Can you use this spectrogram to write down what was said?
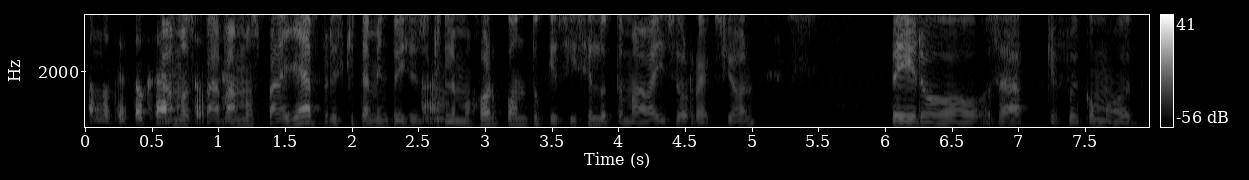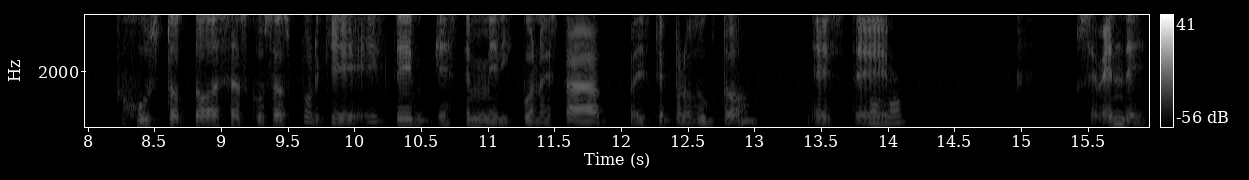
cuando te toca. Vamos, vamos para allá, pero es que también tú dices que a ah. lo mejor pon tú que sí se lo tomaba, hizo reacción, pero, o sea, que fue como justo todas esas cosas porque este, este médico, bueno, esta, este producto, este, se vende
